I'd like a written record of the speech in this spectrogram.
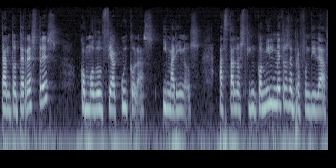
tanto terrestres como dulceacuícolas y marinos, hasta los 5.000 metros de profundidad.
